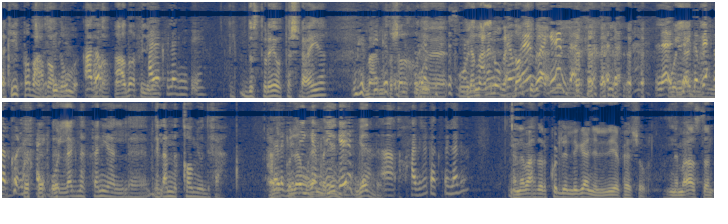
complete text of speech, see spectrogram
أكيد طبعا. أكيد هم أعضاء؟ أعضاء في اللجان. حضرتك في لجنة إيه؟ الدستورية والتشريعية. مع المستشار الخديوي و- ده معناه انه ما بيحضرش بقى. جدا. لا لا ده واللجنة- بيحضر كل حاجة. واللجنة الثانية الامن القومي والدفاع. حاجات كلها لجنتين مهمة جامدين جدا. جدا. آه، حضرتك في اللجنة؟ أنا بحضر كل اللجان اللي ليا فيها شغل إنما أصلا.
